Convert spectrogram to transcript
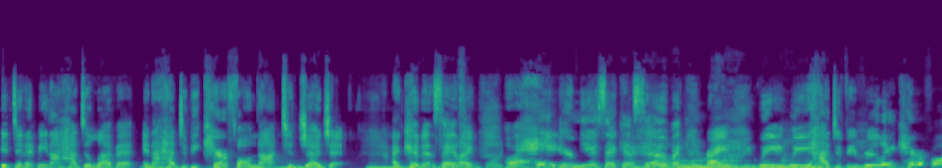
It didn't mean I had to love it and I had to be careful not to mm. judge it. I couldn't say like, important. "Oh, I hate your music." It's so bad, right? We we had to be really careful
